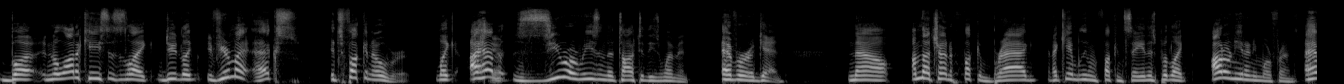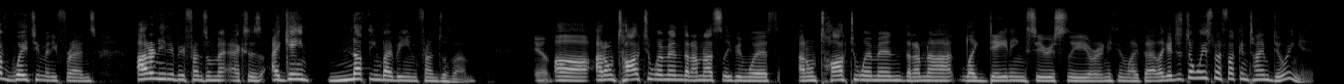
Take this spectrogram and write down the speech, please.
But in a lot of cases, like, dude, like if you're my ex, it's fucking over. Like I have zero reason to talk to these women ever again. Now, I'm not trying to fucking brag, and I can't believe I'm fucking saying this, but like, I don't need any more friends. I have way too many friends. I don't need to be friends with my exes. I gain nothing by being friends with them. Yeah. Uh, I don't talk to women that I'm not sleeping with. I don't talk to women that I'm not like dating seriously or anything like that. Like, I just don't waste my fucking time doing it.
